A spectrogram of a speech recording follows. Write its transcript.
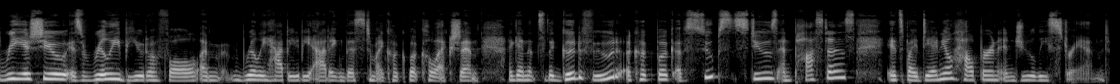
reissue is really beautiful. I'm really happy to be adding this to my cookbook collection. Again, it's The Good Food, a cookbook of soups, stews, and pastas. It's by Daniel Halpern and Julie Strand.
